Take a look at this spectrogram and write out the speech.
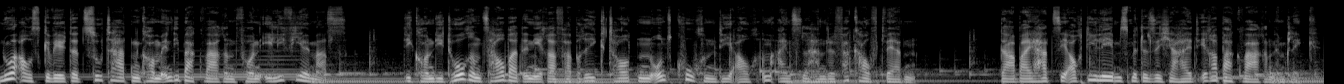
Nur ausgewählte Zutaten kommen in die Backwaren von Eli Vielmas. Die Konditorin zaubert in ihrer Fabrik Torten und Kuchen, die auch im Einzelhandel verkauft werden. Dabei hat sie auch die Lebensmittelsicherheit ihrer Backwaren im Blick.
